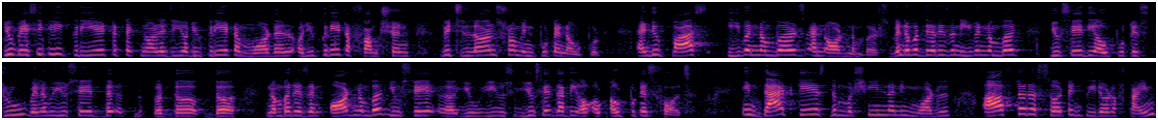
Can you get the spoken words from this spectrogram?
You basically create a technology or you create a model or you create a function which learns from input and output. And you pass even numbers and odd numbers. Whenever there is an even number, you say the output is true. Whenever you say the, the, the number is an odd number, you say, uh, you, you, you say that the output is false. In that case, the machine learning model, after a certain period of time,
